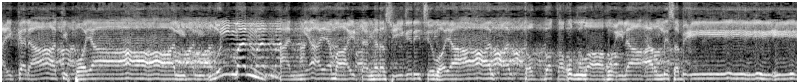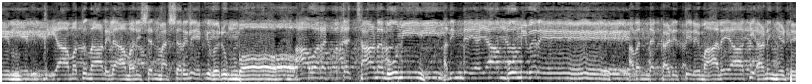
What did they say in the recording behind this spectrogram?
കൈക്കലാക്കി പോയാൽ മുൽമൻ അന്യായമായിട്ട് അങ്ങനെ സ്വീകരിച്ചു പോയാൽ ഖിയാമത്ത് നാളിൽ മനുഷ്യൻ മഷറിലേക്ക് വരുമ്പോ ആ ഒരൊറ്റ ചാണ് ഭൂമി അതിന്റെ ഏഴാം ഭൂമി വരെ അവന്റെ കഴുത്തിൽ മാലയാക്കി അണിഞ്ഞിട്ട്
